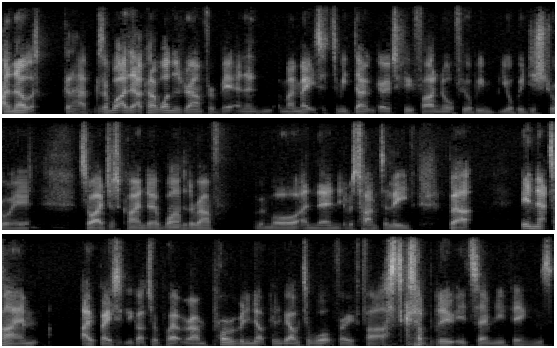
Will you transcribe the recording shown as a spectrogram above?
I know what's going to happen because what I did, I kind of wandered around for a bit, and then my mate said to me, "Don't go too far north; you'll be you'll be destroyed." So I just kind of wandered around for a bit more, and then it was time to leave. But in that time, I basically got to a point where I'm probably not going to be able to walk very fast because I've looted so many things.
